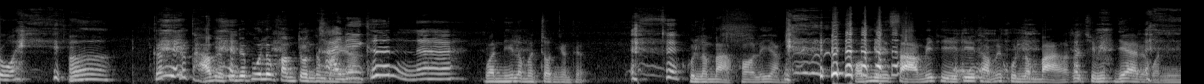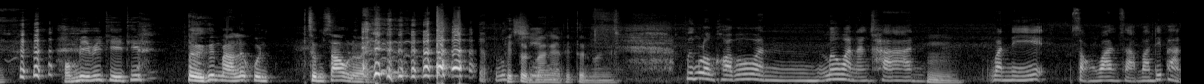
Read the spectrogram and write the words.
รวยเออก็ก็ถามเลยคุณจะพูดเรื่องความจนทำไมขายดีอะขึ้นนะคะวันนี้เรามาจนกันเถอะ คุณลำบากพอหรือยัง ผมมีสามวิธีที่ทำให้คุณลำบากแล้วก็ชีวิตแย่แบบวันนี้ ผมมีวิธีที่ตื่นขึ้นมาแล้วคุณซึมเศร้าเลยลูกพี่ตุ่นชิ้ว่าไงพี่ตุ่นว่าไงเพิ่งลงคอร์สเมื่อวันเมื่อวันอังคาร อืมวันนี้สองวันสามวันที่ผ่าน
